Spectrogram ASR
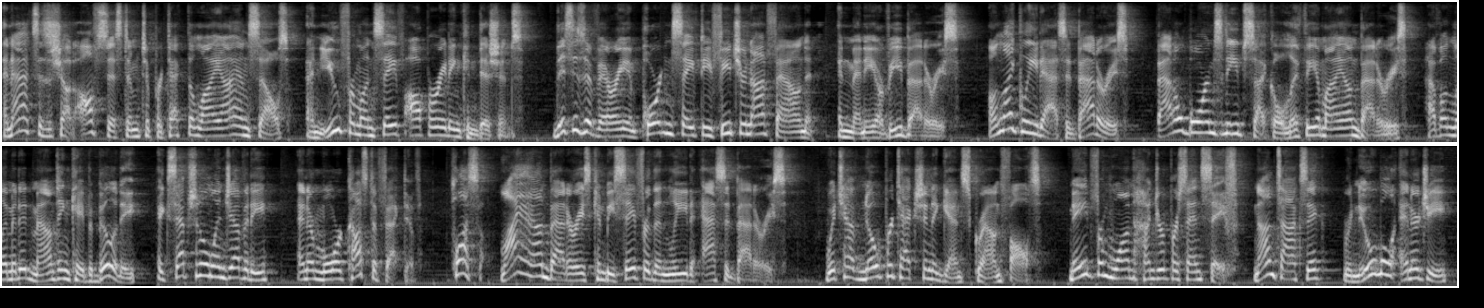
and acts as a shut-off system to protect the Li-ion cells and you from unsafe operating conditions. This is a very important safety feature not found in many RV batteries. Unlike lead-acid batteries, Battleborn's Deep Cycle lithium-ion batteries have unlimited mounting capability, exceptional longevity, and are more cost-effective. Plus, Li-ion batteries can be safer than lead-acid batteries, which have no protection against ground faults. Made from 100% safe, non-toxic, renewable energy,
